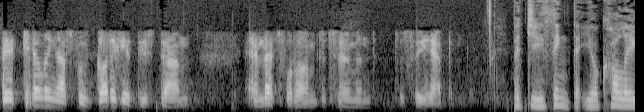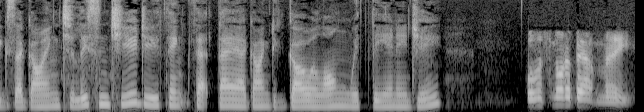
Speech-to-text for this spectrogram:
They're telling us we've got to get this done, and that's what I'm determined to see happen. But do you think that your colleagues are going to listen to you? Do you think that they are going to go along with the NEG? Well, it's not about me.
